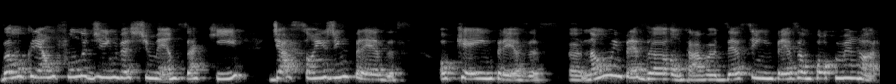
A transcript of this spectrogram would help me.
vamos criar um fundo de investimentos aqui de ações de empresas. Ok, empresas, uh, não empresão, tá? Vou dizer assim, empresa um pouco menor.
